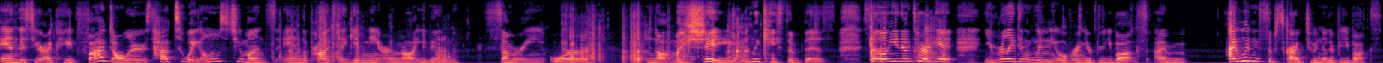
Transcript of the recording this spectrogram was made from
And this year I paid $5, had to wait almost two months, and the products they give me are not even summery or not my shade in the case of this. So, you know, Target, you really didn't win me over on your beauty box. I'm I wouldn't subscribe to another beauty box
